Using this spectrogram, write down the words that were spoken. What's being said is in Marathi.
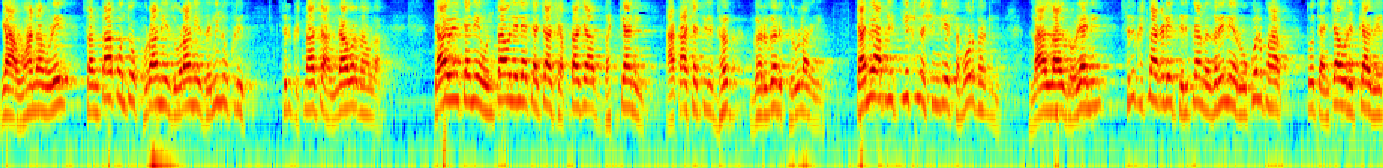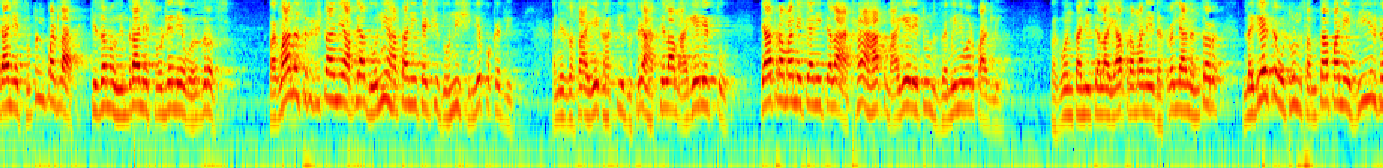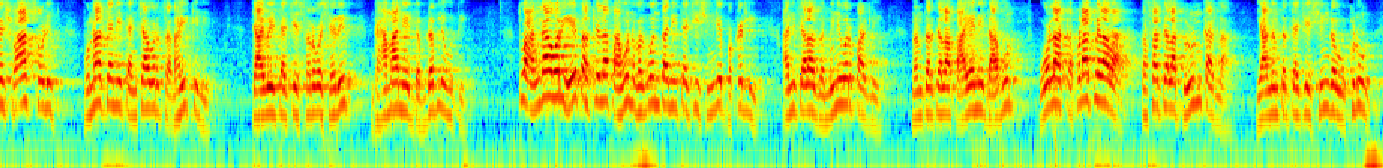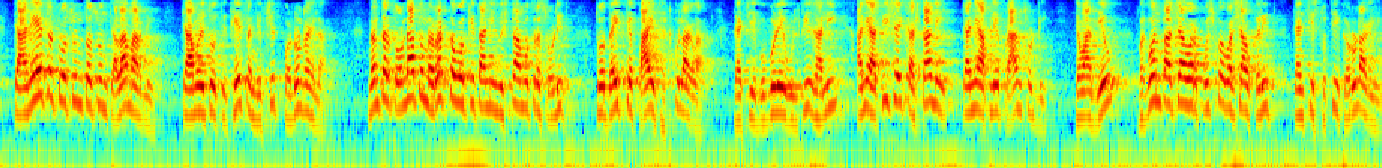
या आव्हानामुळे संतापून तो खुराने जोराने जमीन उखरीत श्रीकृष्णाच्या अंगावर धावला. त्यावेळी त्याने उंचावलेल्या त्याच्या शब्दाच्या धक्क्याने आकाशातील ढग गरगर फिरू लागले. त्याने आपली तीक्ष्ण शिंगे समोर धरली. लाल लाल डोळ्यांनी श्रीकृष्णाकडे तिरप्या नजरेने रोखून पाहत तो त्यांच्यावर इतक्या वेगाने तुटून पडला की जणू इंद्राने सोडलेले वज्रच भगवान श्रीकृष्णाने आपल्या दोन्ही हातांनी त्याची दोन्ही शिंगे पकडली. आणि जसा एक हत्ती दुसऱ्या हत्तीला मागे रेटतो त्याप्रमाणे त्याने त्याला अठरा हात मागे रेटून जमिनीवर पाडले. भगवंतांनी त्याला याप्रमाणे ढकलल्यानंतर लगेच उठून संतापाने दीर्घ श्वास सोडित पुन्हा त्याने त्यांच्यावर चढाई केली. त्यावेळी त्याचे सर्व शरीर घामाने डबडबले होते. तो अंगावर येत असलेला पाहून भगवंतांनी त्याची शिंगे पकडली आणि त्याला जमिनीवर पाडली. नंतर त्याला पायाने दाबून ओला कपडा पिळावा तसा त्याला पिळून काढला. यानंतर त्याचे शिंग उखडून त्यानेच टोचून टोचून त्याला मारली. त्यामुळे तो तिथेच निश्चित पडून राहिला. नंतर तोंडातून रक्त ओकित आणि विष्टामूत्र सोडीत तो दैत्य पाय झटकू लागला. त्याची बुबुळे उलटी झाली आणि अतिशय कष्टाने त्याने आपले प्राण सोडले. तेव्हा देव भगवंताच्यावर पुष्पवर्षाव करीत त्यांची स्तुती करू लागली.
